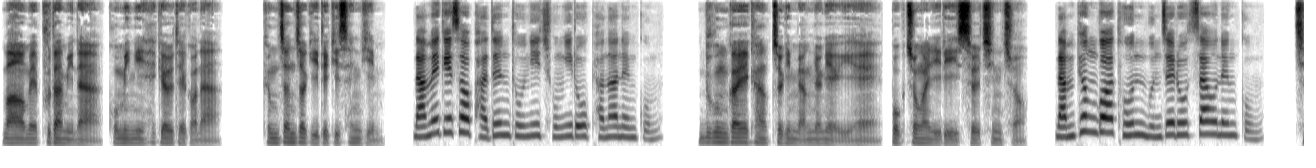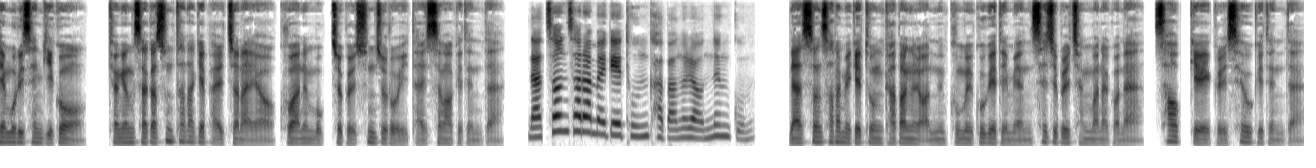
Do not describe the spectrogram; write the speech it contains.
마음의 부담이나 고민이 해결되거나 금전적 이득이 생김. 남에게서 받은 돈이 종이로 변하는 꿈. 누군가의 강압적인 명령에 의해 복종할 일이 있을 징조. 남편과 돈 문제로 싸우는 꿈. 재물이 생기고 경영사가 순탄하게 발전하여 구하는 목적을 순조로이 달성하게 된다. 낯선 사람에게 돈 가방을 얻는 꿈. 낯선 사람에게 돈 가방을 얻는 꿈을 꾸게 되면 새 집을 장만하거나 사업 계획을 세우게 된다.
